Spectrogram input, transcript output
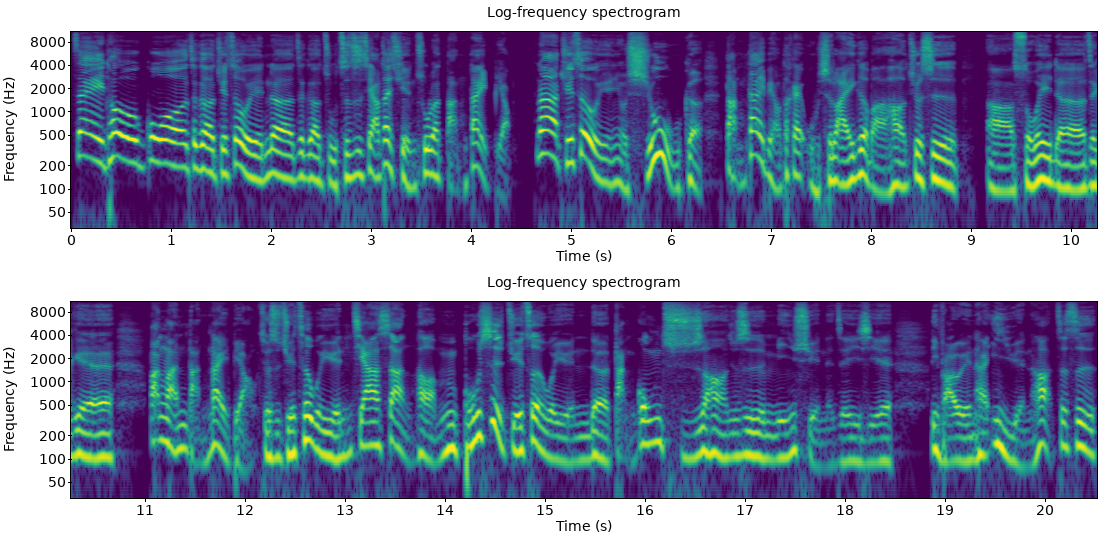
再透过这个决策委员的这个组织之下，再选出了党代表。那决策委员有十五个，党代表大概五十来个吧，哈，就是啊，所谓的这个当然党代表，就是决策委员加上哈，不是决策委员的党公职哈，就是民选的这一些立法委员和议员哈，这是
